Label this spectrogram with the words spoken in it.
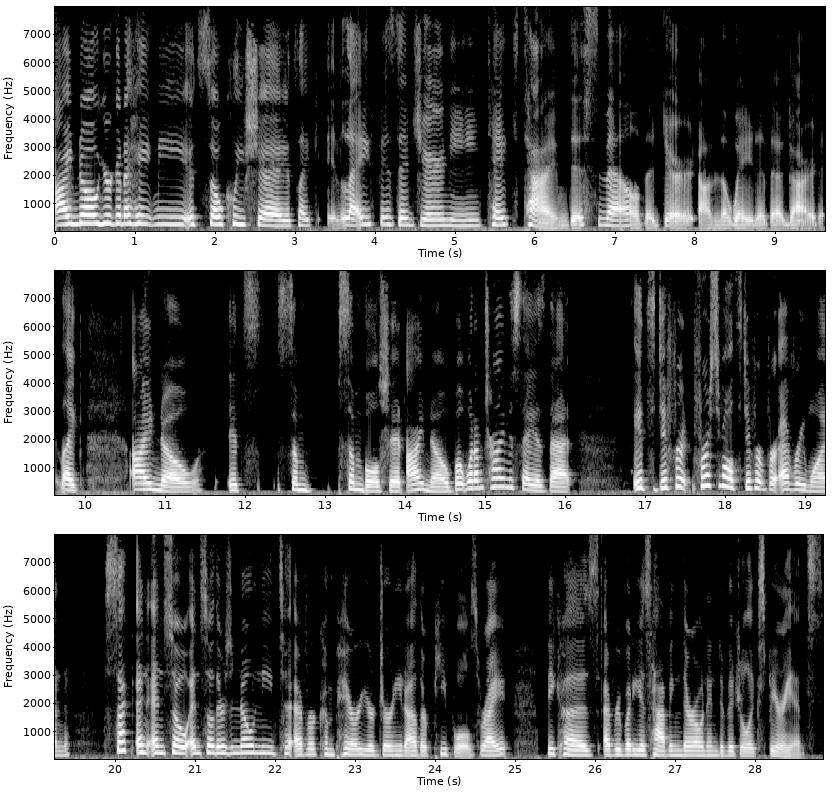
I know you're going to hate me. It's so cliche. It's like life is a journey. Take time to smell the dirt on the way to the garden. Like I know it's some some bullshit, I know, but what I'm trying to say is that it's different. First of all, it's different for everyone. Sec and and so and so there's no need to ever compare your journey to other people's, right? Because everybody is having their own individual experience.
